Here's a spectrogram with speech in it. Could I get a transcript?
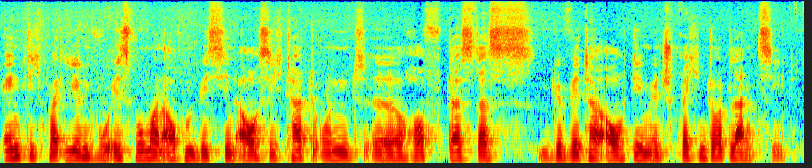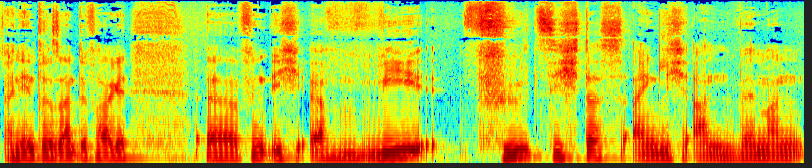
endlich mal irgendwo ist, wo man auch ein bisschen Aussicht hat und äh, hofft, dass das Gewitter auch dementsprechend dort langzieht. Eine interessante Frage äh, finde ich, äh, wie fühlt sich das eigentlich an, wenn man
